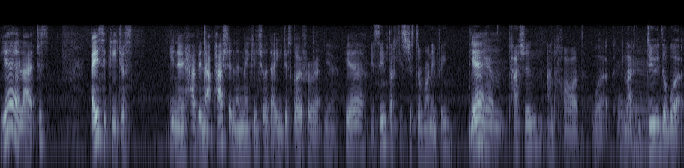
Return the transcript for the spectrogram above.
yeah, like just basically just you know having that passion and making sure that you just go for it. Yeah. Yeah, It seems like it's just a running thing. yeah, Yeah. Mm. Passion and hard work. Mm. Like do the work.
